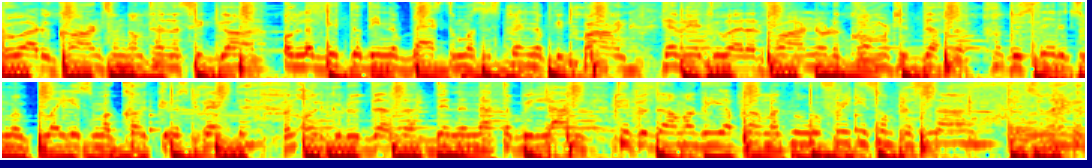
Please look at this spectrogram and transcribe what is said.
Nå er du karen som kan tenne sigaren. Og la gutta dine blæste masse spenn opp i barn. Jeg vet du er erfaren når det kommer til dette. Du ser ut som en player som har korker og spretter. Men orker du dette? Denne natta blir lang. Tipper dama di har planlagt noe freaky som presang. Så er det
